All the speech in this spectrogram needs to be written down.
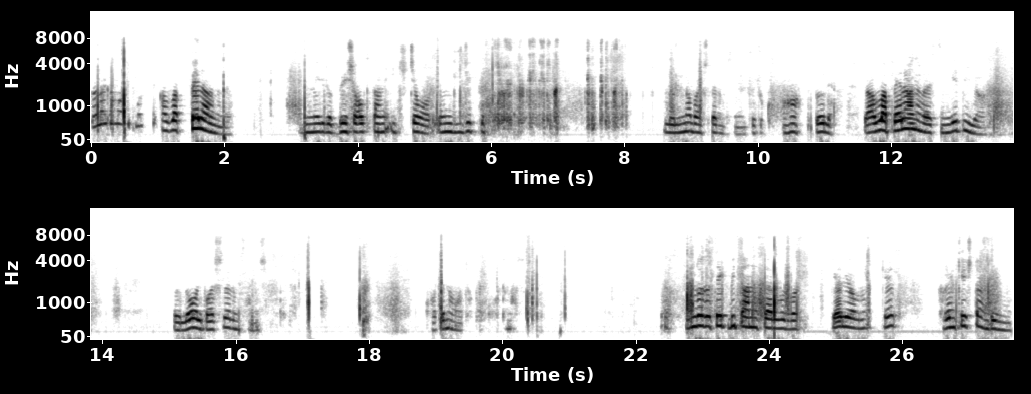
Galaga Bobit Bobit Allah belanı ver. Ne güzel 5-6 tane iç içe var. Onu giyecektim. Loluna başlarım senin çocuk. Aha böyle. Ya Allah belanı versin yedi ya. E lol başlarım sana şimdi. Adı ne olacak? Nasıl? Bunda da tek bir tane server var. Gel yavrum gel. Frankenstein değil?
